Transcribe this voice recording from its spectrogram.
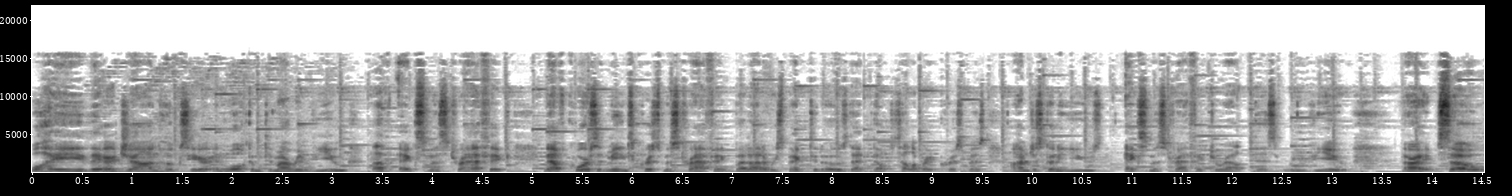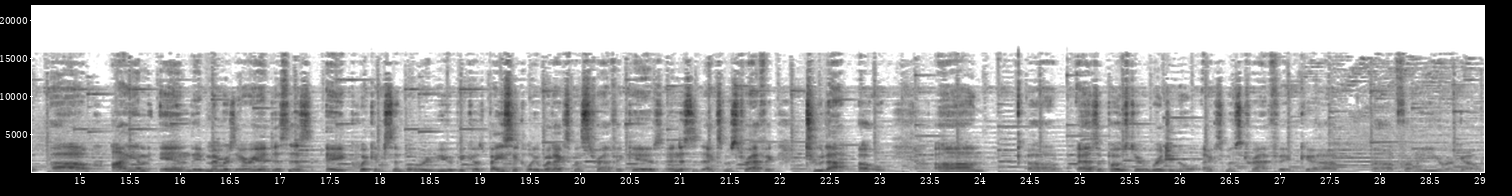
Well, hey there, John Hooks here, and welcome to my review of Xmas traffic. Now, of course, it means Christmas traffic, but out of respect to those that don't celebrate Christmas, I'm just going to use Xmas traffic throughout this review. All right, so um, I am in the members area. This is a quick and simple review because basically what Xmas traffic is, and this is Xmas traffic 2.0, um, uh, as opposed to original Xmas traffic uh, uh, from a year ago.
